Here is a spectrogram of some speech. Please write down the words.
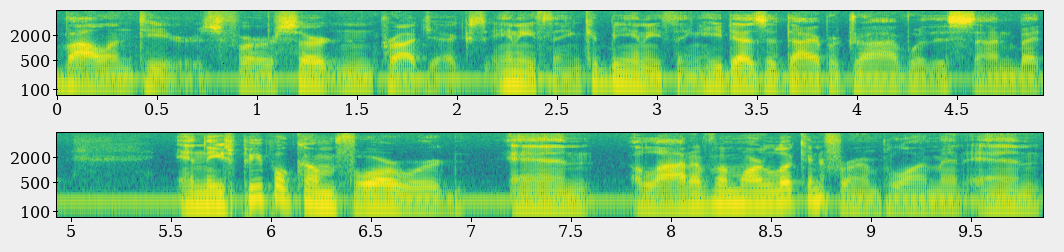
volunteers for certain projects, anything could be anything. He does a diaper drive with his son, but and these people come forward, and a lot of them are looking for employment. And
